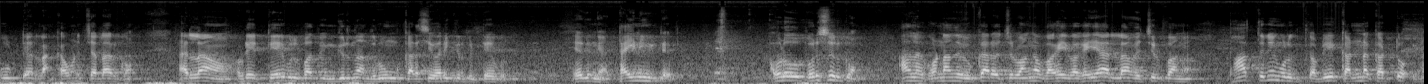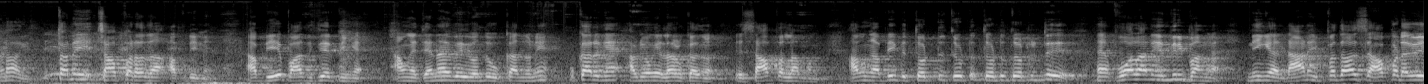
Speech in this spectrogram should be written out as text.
கூப்பிட்டு எல்லாம் கவனிச்சு எல்லாம் இருக்கும் எல்லாம் அப்படியே டேபிள் பார்த்து இங்கிருந்து அந்த ரூம் கடைசி வரைக்கும் இருக்கும் டேபிள் எதுங்க? டைனிங் டேபிள் அவ்வளோ பெருசு இருக்கும். அதில் கொண்டாந்து உட்கார வச்சுருவாங்க வகை வகையாக எல்லாம் வச்சுருப்பாங்க. பார்த்துனே உங்களுக்கு அப்படியே கண்ணை கட்டும். என்னடா இத்தனை சாப்பிட்றதா? அப்படின்னு. அப்படியே பார்த்துட்டே இருப்பீங்க. அவங்க ஜனாதிபதி வந்து உட்காந்தோன்னே உட்காருங்க. அப்படி அவங்க எல்லோரும் உட்காந்து சாப்பிட்லாமாங்க? அவங்க அப்படியே இப்படி தொட்டு தொட்டு தொட்டு தொட்டுட்டு போகலான்னு எந்திரிப்பாங்க. நீங்கள் நானும் இப்போ தான் சாப்பிடவே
